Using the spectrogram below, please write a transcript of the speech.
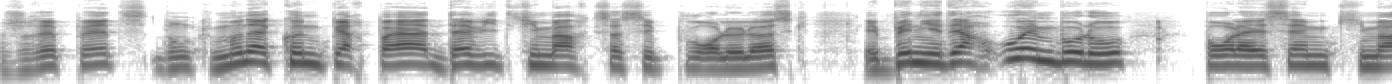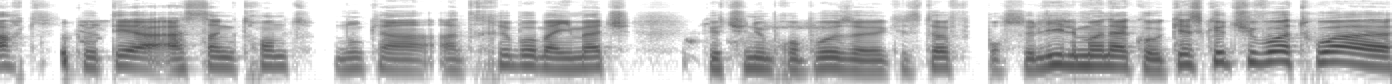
je répète. Donc Monaco ne perd pas. David qui marque, ça c'est pour le LOSC. Et Ben Yedder ou Mbolo pour la SM qui marque, côté à, à 5,30. Donc un, très beau my match que tu nous proposes, euh, Christophe, pour ce Lille-Monaco. Qu'est-ce que tu vois, toi, euh,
